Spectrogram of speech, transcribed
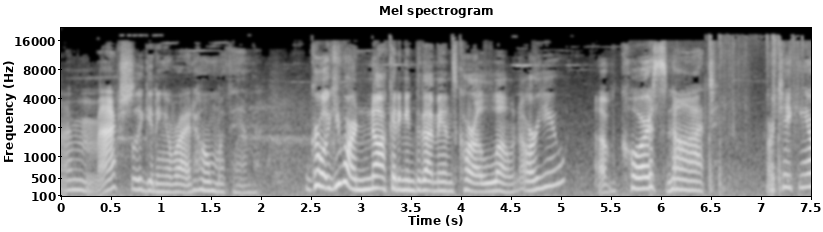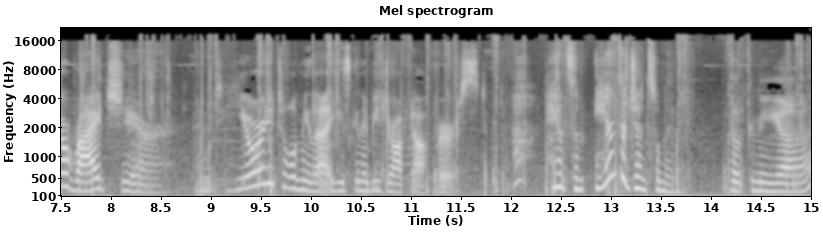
I'm actually getting a ride home with him. Girl, you are not getting into that man's car alone, are you? Of course not. We're taking a ride share. And he already told me that he's gonna be dropped off first. Handsome and a gentleman. Hook me up.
